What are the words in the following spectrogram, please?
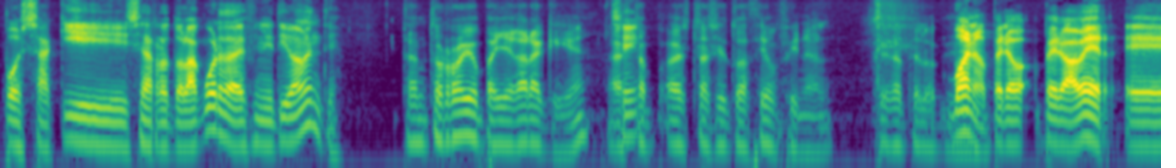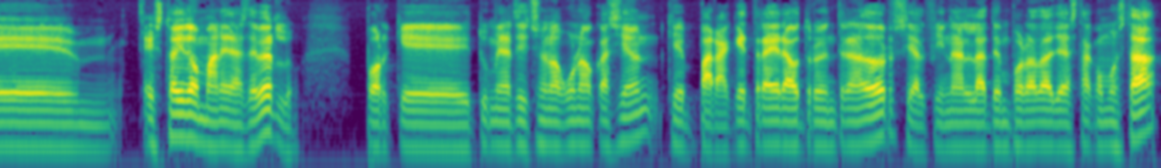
Pues aquí se ha roto la cuerda definitivamente. Tanto rollo para llegar aquí, ¿eh? A, Sí. esta, a esta situación final. Fíjate lo que... Bueno, pero, pero a ver, eh, esto hay dos maneras de verlo. Porque tú me has dicho en alguna ocasión que para qué traer a otro entrenador si al final la temporada ya está como está.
